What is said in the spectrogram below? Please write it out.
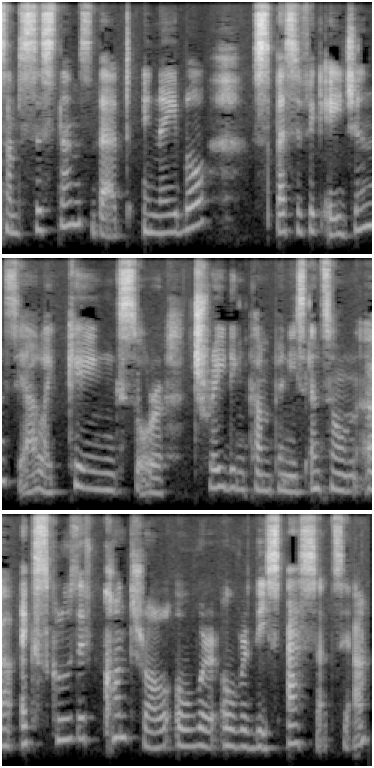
some systems that enable specific agents, yeah, like kings or trading companies and so on, uh, exclusive control over over these assets, yeah.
